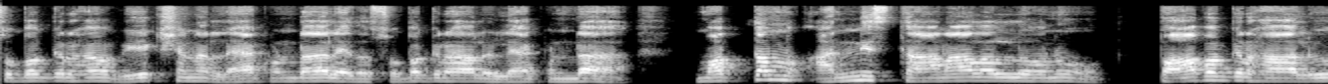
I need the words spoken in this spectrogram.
శుభగ్రహ వీక్షణ లేకుండా లేదా శుభగ్రహాలు లేకుండా మొత్తం అన్ని స్థానాలలోనూ పాపగ్రహాలు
